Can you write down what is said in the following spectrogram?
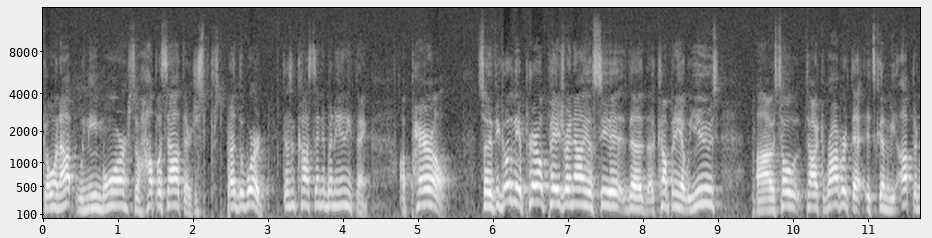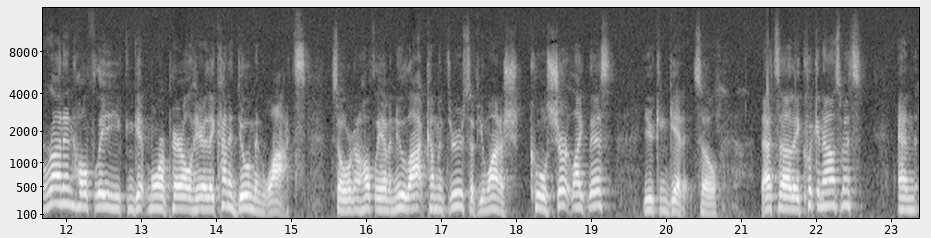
going up. We need more, so help us out there. Just spread the word. It doesn't cost anybody anything. Apparel. So if you go to the apparel page right now, you'll see the, the company that we use. Uh, I was told, talk to Robert that it's going to be up and running. Hopefully, you can get more apparel here. They kind of do them in lots. So we're going to hopefully have a new lot coming through. So if you want a sh- cool shirt like this, you can get it. So that's uh, the quick announcements. And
